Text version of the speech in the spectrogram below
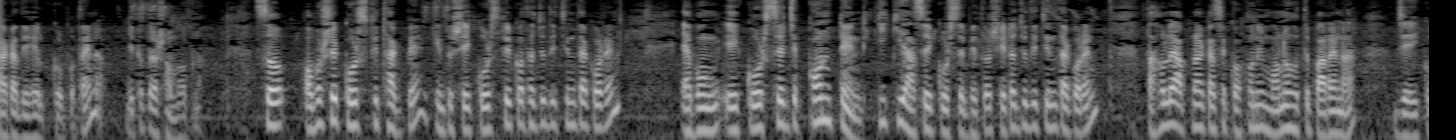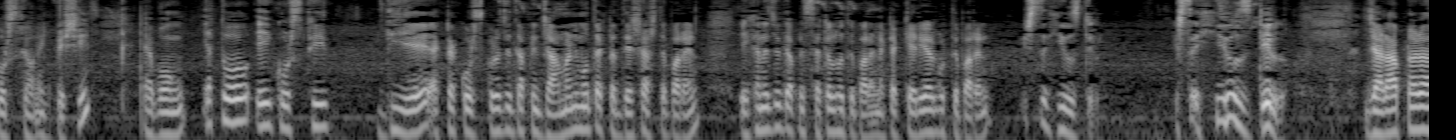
টাকা দিয়ে হেল্প করব, তাই না? এটা তো সম্ভব না। সো অবশ্যই কোর্স ফি থাকবে, কিন্তু সেই কোর্স ফির কথা যদি চিন্তা করেন এবং এই কোর্সের যে কন্টেন্ট কি কি আছে এই কোর্সের ভেতর, সেটা যদি চিন্তা করেন, তাহলে আপনার কাছে কখনোই মনে হতে পারে না যে এই কোর্স ফি অনেক বেশি। এবং এত এই কোর্স ফি দিয়ে একটা কোর্স করে যদি আপনি জার্মানির মতো একটা দেশে আসতে পারেন, এখানে যদি আপনি সেটেল হতে পারেন, একটা ক্যারিয়ার করতে পারেন it's a huge deal it's a huge deal যারা আপনারা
